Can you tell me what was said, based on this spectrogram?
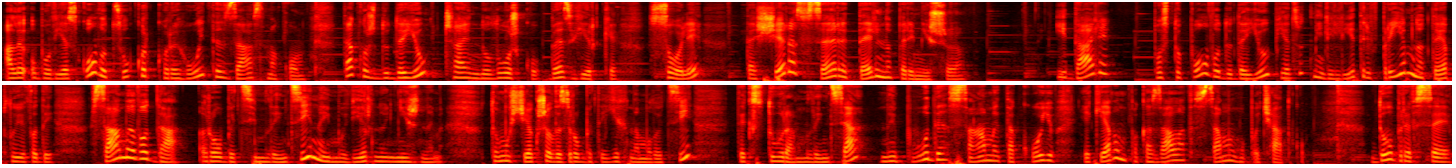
Але обов'язково цукор коригуйте за смаком. Також додаю чайну ложку без гірки солі та ще раз все ретельно перемішую. І далі поступово додаю 500 мл приємно теплої води. Саме вода робить ці млинці неймовірно ніжними. Тому що, якщо ви зробите їх на молоці, текстура млинця не буде саме такою, як я вам показала з самого початку. Добре все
